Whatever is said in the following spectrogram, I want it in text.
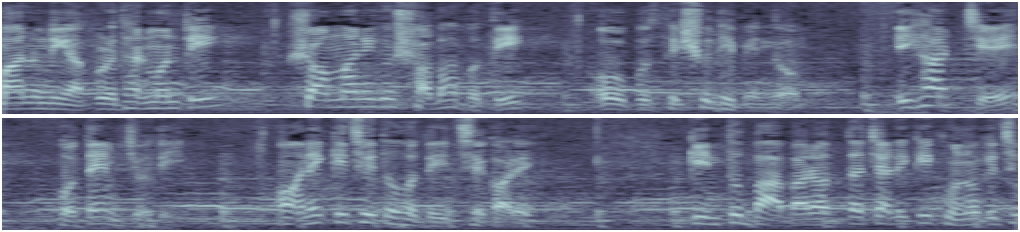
মাননীয় প্রধানমন্ত্রী, সম্মানিত সভাপতি ও উপস্থিত সুধীবৃন্দ, ইহার চেয়ে হতেম যদি, অনেক কিছুই তো হতে ইচ্ছে করে। কিন্তু বাবার অত্যাচারে কি কোনো কিছু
